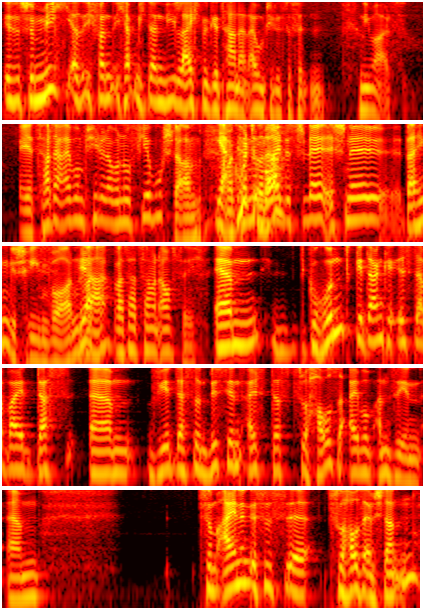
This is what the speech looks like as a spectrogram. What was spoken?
ist es für mich, also ich fand, ich habe mich da nie leicht mit getan, einen Albumtitel zu finden. Niemals. Jetzt hat der Albumtitel aber nur vier Buchstaben. Ja, Man gut, könnte oder? meinen, ist schnell, schnell dahingeschrieben worden. Ja. Was, was hat es damit auf sich? Ähm, Grundgedanke ist dabei, dass ähm, wir das so ein bisschen als das Zuhause-Album ansehen. Ähm, zum einen ist es äh, zu Hause entstanden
